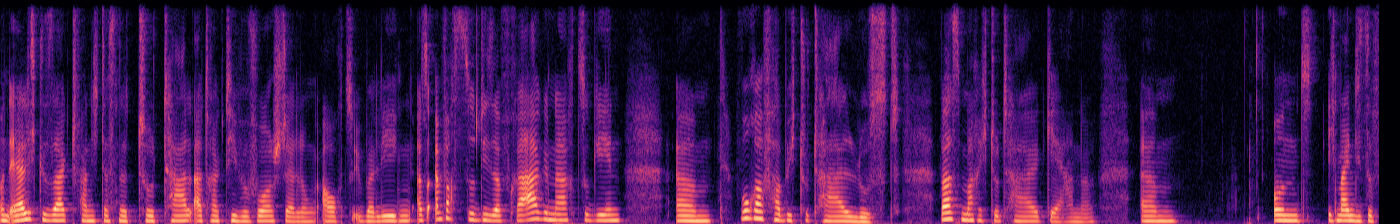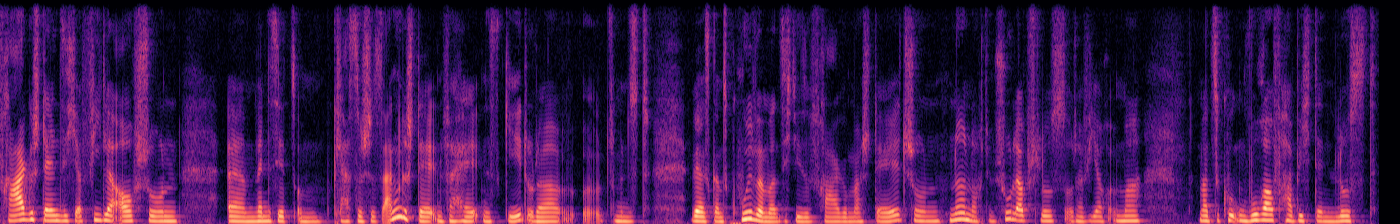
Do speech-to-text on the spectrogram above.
Und ehrlich gesagt fand ich das eine total attraktive Vorstellung, auch zu überlegen, also einfach so dieser Frage nachzugehen, ähm, worauf habe ich total Lust? Was mache ich total gerne? Ähm, und ich meine, diese Frage stellen sich ja viele auch schon ähm, wenn es jetzt um klassisches Angestelltenverhältnis geht, oder äh, zumindest wäre es ganz cool, wenn man sich diese Frage mal stellt, schon ne, nach dem Schulabschluss oder wie auch immer, mal zu gucken, worauf habe ich denn Lust?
